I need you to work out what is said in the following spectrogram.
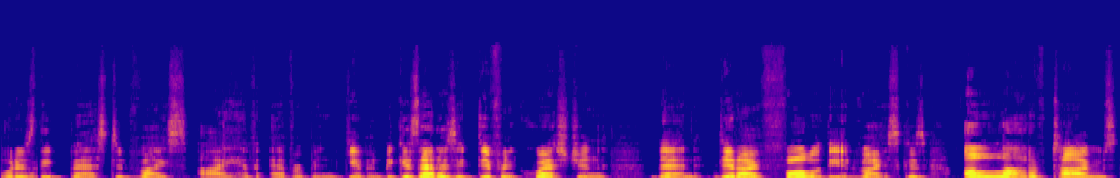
What is the best advice I have ever been given? Because that is a different question than did I follow the advice? Because a lot of times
